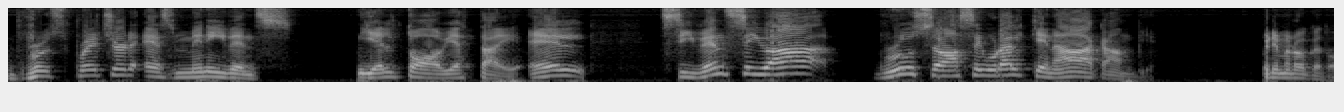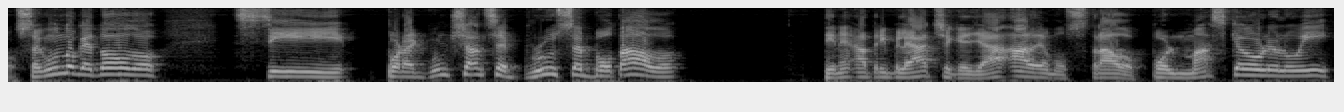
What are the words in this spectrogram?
Bruce Pritchard es mini Vince. Y él todavía está ahí. Él, si Vince se va, Bruce se va a asegurar que nada cambie. Primero que todo. Segundo que todo, si por algún chance Bruce es votado, tiene a Triple H que ya ha demostrado, por más que WWE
